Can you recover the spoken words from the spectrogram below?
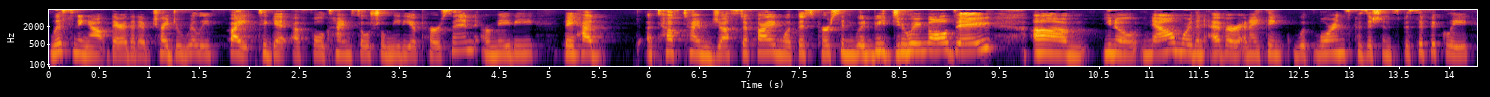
listening out there that have tried to really fight to get a full-time social media person, or maybe they had a tough time justifying what this person would be doing all day. Um, you know, now more than ever, and I think with Lauren's position specifically,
